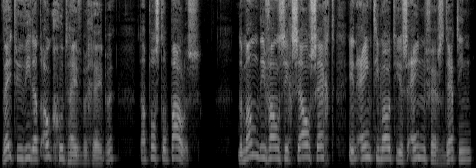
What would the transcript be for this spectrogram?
Weet u wie dat ook goed heeft begrepen? De apostel Paulus. De man die van zichzelf zegt in 1 Timotheus 1, vers 13:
